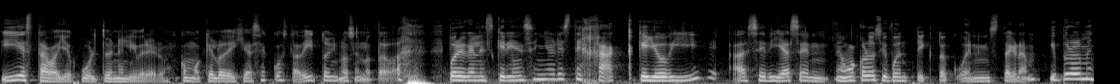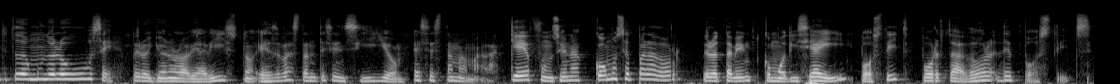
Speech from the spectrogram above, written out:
y estaba yo oculto en el librero. Como que lo dejé así acostadito y no se notaba. Pero les quería enseñar este hack que yo vi hace días en. No me acuerdo si fue en TikTok o en Instagram. Y probablemente todo el mundo lo use, pero yo no lo había visto. Es bastante sencillo. Es esta mamada que funciona como separador, pero también, como dice ahí, post-it, portador de post-its.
